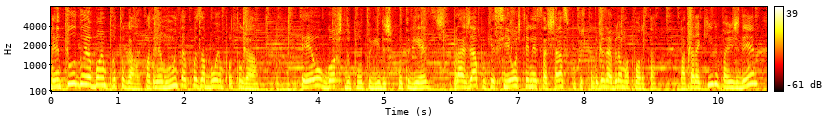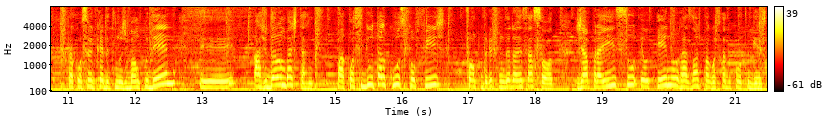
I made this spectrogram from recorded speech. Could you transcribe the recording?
Nem tudo é bom em Portugal, mas também muita coisa boa em Portugal. Eu gosto do português dos portugueses, para já, porque se hoje tenho essa chance, porque os portugueses abriram uma porta para estar aqui no país dele, para conseguir crédito nos bancos dele, ajudaram bastante. Para conseguir o tal curso que eu fiz, foi um português que me deram essa sorte. Já para isso, eu tenho razões para gostar do português.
